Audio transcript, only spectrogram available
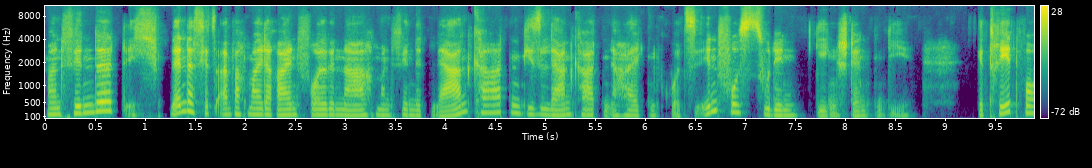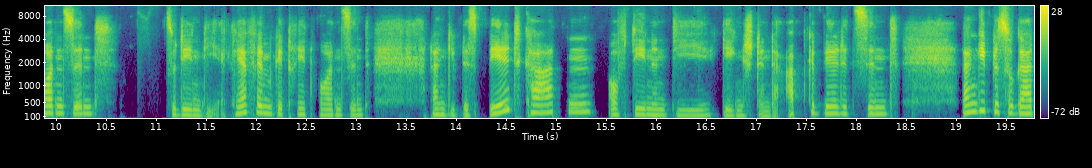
Man findet, ich nenne das jetzt einfach mal der Reihenfolge nach, man findet Lernkarten. Diese Lernkarten erhalten kurze Infos zu den Gegenständen, die gedreht worden sind, zu denen die Erklärfilme gedreht worden sind. Dann gibt es Bildkarten, auf denen die Gegenstände abgebildet sind. Dann gibt es sogar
